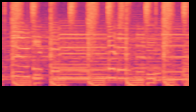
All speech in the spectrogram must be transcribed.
thank you.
